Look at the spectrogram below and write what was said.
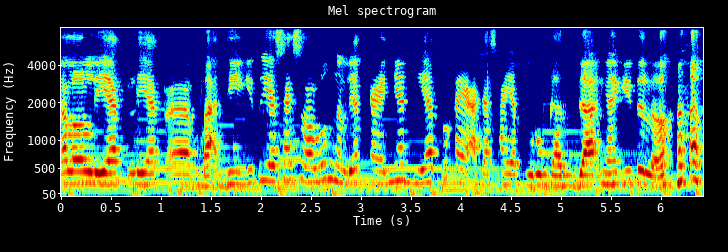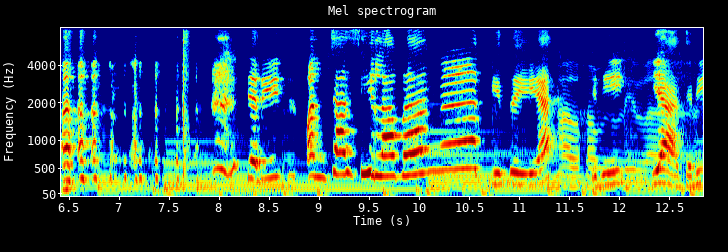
kalau lihat-lihat uh, Mbak Di gitu ya saya selalu ngelihat kayaknya dia tuh kayak ada sayap burung garudanya gitu loh. jadi Pancasila banget gitu ya. Jadi ya, jadi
